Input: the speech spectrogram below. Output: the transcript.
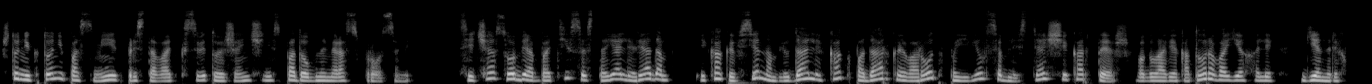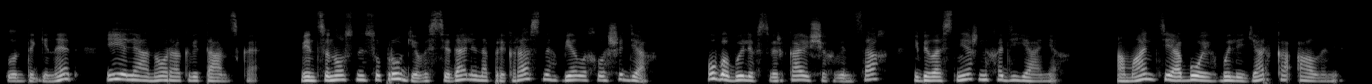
что никто не посмеет приставать к святой женщине с подобными расспросами. Сейчас обе аббатисы стояли рядом и, как и все, наблюдали, как под аркой ворот появился блестящий кортеж, во главе которого ехали Генрих Плантагенет и Элеонора Аквитанская. Венценосные супруги восседали на прекрасных белых лошадях. Оба были в сверкающих венцах и белоснежных одеяниях, а мантии обоих были ярко-алыми.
